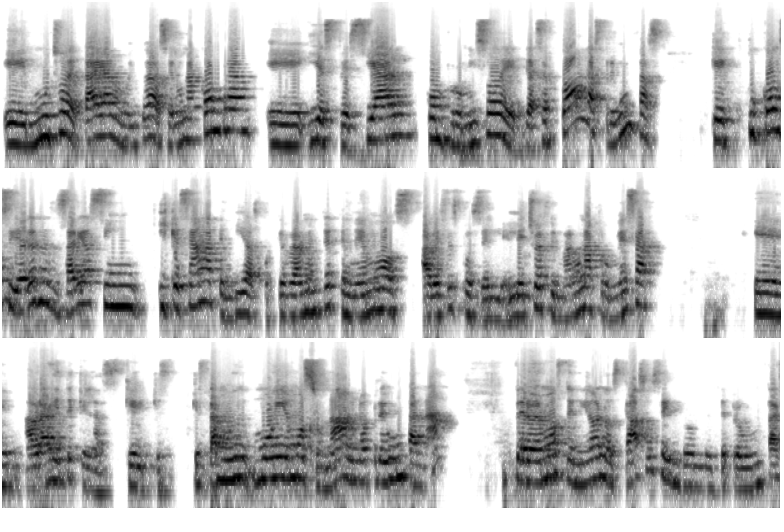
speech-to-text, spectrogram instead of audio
eh, mucho detalle al momento de hacer una compra eh, y especial compromiso de, hacer todas las preguntas que tú consideres necesarias y que sean atendidas, porque realmente tenemos a veces pues el, hecho de firmar una promesa habrá gente que, las, que, está muy, muy emocionada y no pregunta nada, pero hemos tenido los casos en donde te preguntan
